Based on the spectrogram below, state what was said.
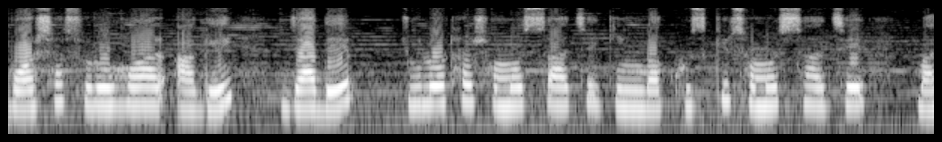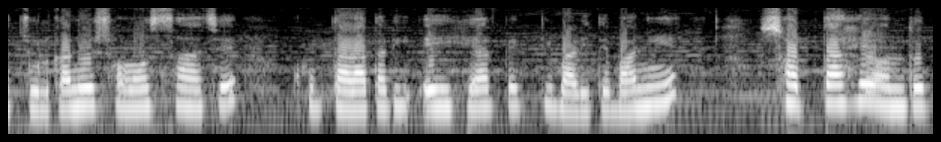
বর্ষা শুরু হওয়ার আগেই যাদের চুল ওঠার সমস্যা আছে কিংবা খুশকির সমস্যা আছে বা চুলকানির সমস্যা আছে, খুব তাড়াতাড়ি এই হেয়ার প্যাকটি বাড়িতে বানিয়ে সপ্তাহে অন্তত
